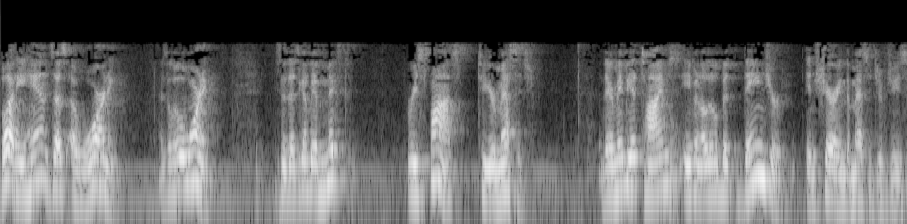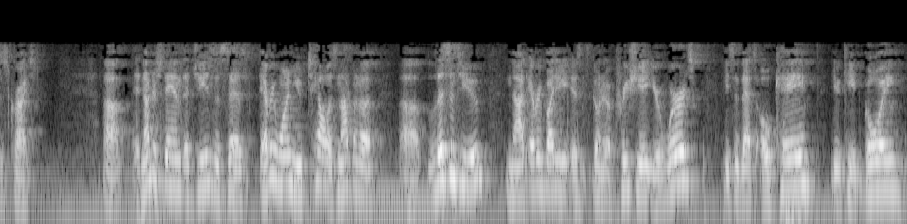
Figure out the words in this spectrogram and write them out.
But he hands us a warning. There's a little warning. He says there's going to be a mixed response to your message. There may be at times even a little bit danger in sharing the message of Jesus Christ. Uh, and understand that Jesus says everyone you tell is not going to uh, listen to you. Not everybody is going to appreciate your words. He said that's okay. You keep going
